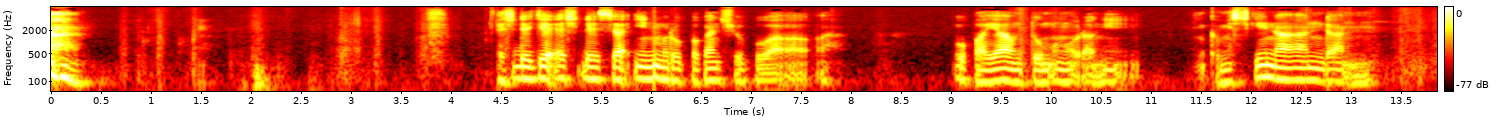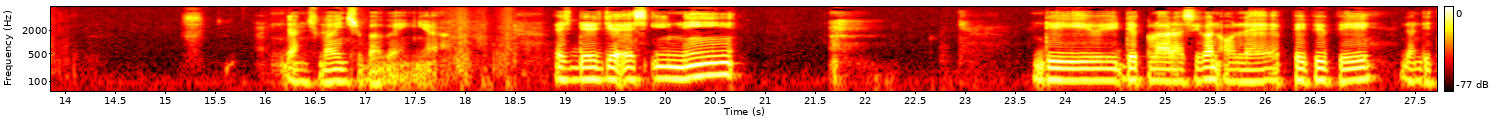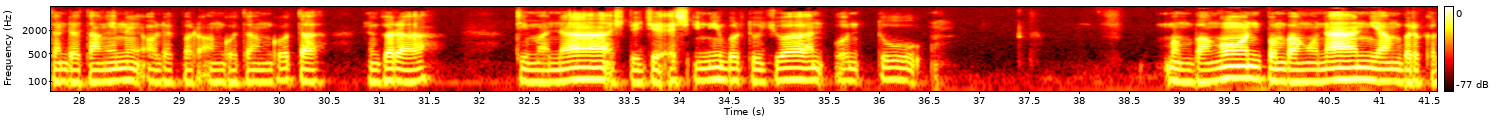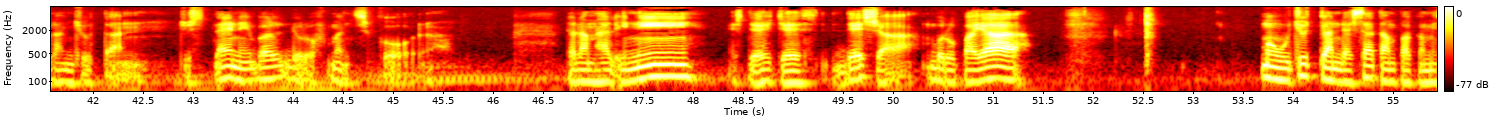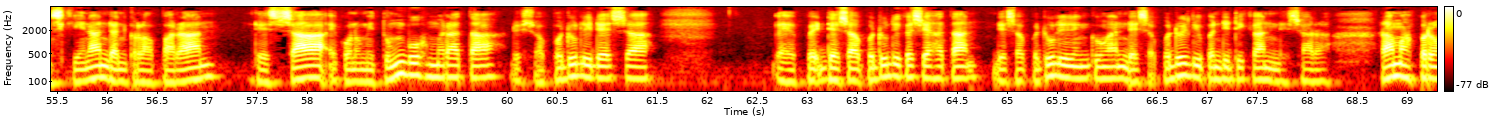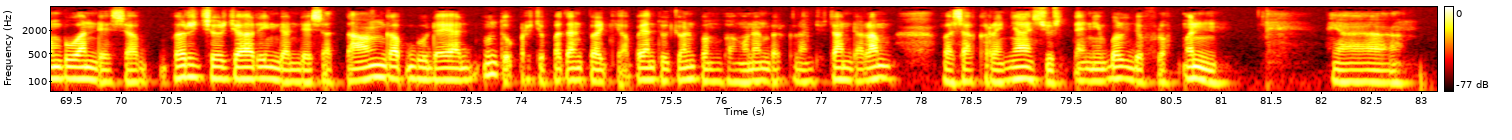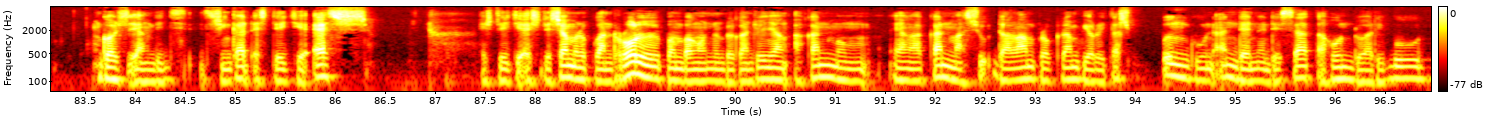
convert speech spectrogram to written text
SDGs desa ini merupakan sebuah upaya untuk mengurangi kemiskinan dan dan selain sebagainya. SDGs ini dideklarasikan oleh PBB dan ditandatangani oleh para anggota-anggota negara di mana SDGs ini bertujuan untuk membangun pembangunan yang berkelanjutan Sustainable Development Goal. Dalam hal ini, SDGs desa berupaya mewujudkan desa tanpa kemiskinan dan kelaparan desa ekonomi tumbuh merata, desa peduli desa, eh, desa peduli kesehatan, desa peduli lingkungan, desa peduli pendidikan, desa ramah perempuan, desa berjejaring, dan desa tanggap budaya untuk percepatan pencapaian tujuan pembangunan berkelanjutan dalam bahasa kerennya sustainable development. Ya, goals yang disingkat SDGs SDGs desa merupakan role pembangunan berkelanjutan yang akan mem, yang akan masuk dalam program prioritas penggunaan dana desa tahun 2021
